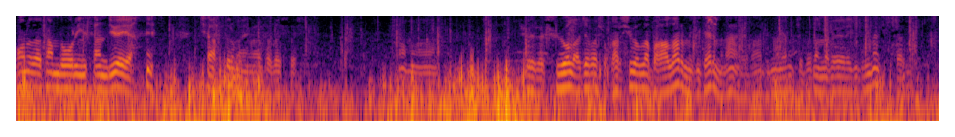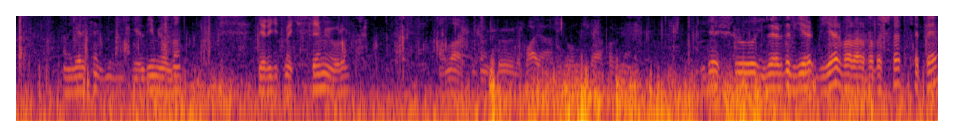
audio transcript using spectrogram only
Onu da tam doğru insan diyor ya. Çaktırmayın arkadaşlar. Aman. Şöyle şu yol acaba şu karşı yolla bağlar mı gider mi lan acaba bilmiyorum ki. Buradan da böyle gidilmez ki tabii. Hani geri geldiğim yoldan geri gitmek istemiyorum. Allah şuradan şöyle bayağı bir yol şey yapabiliyorum. Bir de şu ileride bir yer, bir yer var arkadaşlar tepe.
